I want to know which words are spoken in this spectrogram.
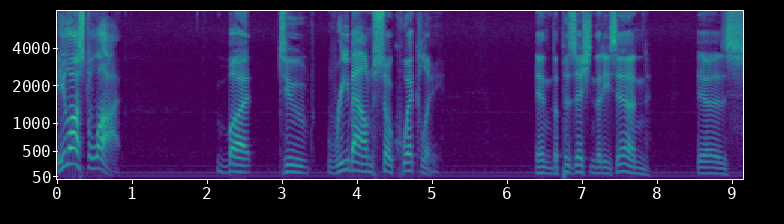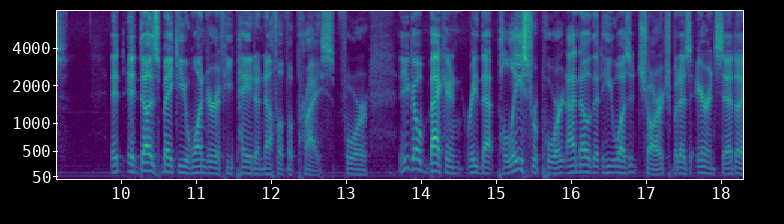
He lost a lot. But to rebound so quickly in the position that he's in is it, it does make you wonder if he paid enough of a price for you go back and read that police report i know that he wasn't charged but as aaron said uh,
